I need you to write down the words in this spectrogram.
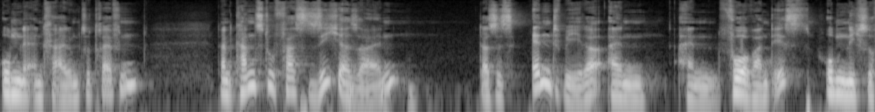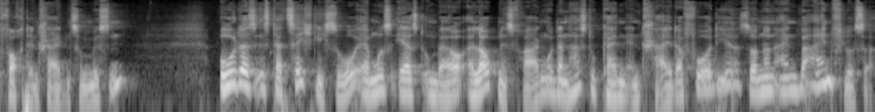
um eine Entscheidung zu treffen, dann kannst du fast sicher sein, dass es entweder ein, ein Vorwand ist, um nicht sofort entscheiden zu müssen, oder es ist tatsächlich so, er muss erst um Erlaubnis fragen und dann hast du keinen Entscheider vor dir, sondern einen Beeinflusser.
